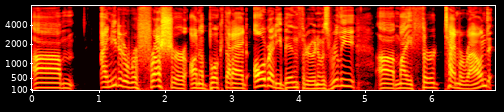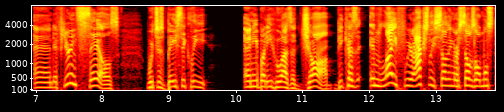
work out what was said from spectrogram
um, I needed a refresher on a book that I had already been through and it was really uh, my third time around and if you're in sales which is basically anybody who has a job because in life we're actually selling ourselves almost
